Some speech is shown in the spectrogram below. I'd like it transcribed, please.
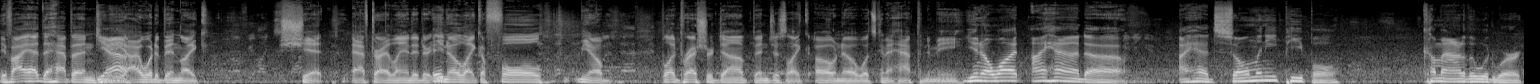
if I had to happen to Yeah. me, I would have been like, shit. After I landed, or you know, like a full, you know, blood pressure dump, and just like, oh no, what's going to happen to me? You know what? I had uh, I had so many people come out of the woodwork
